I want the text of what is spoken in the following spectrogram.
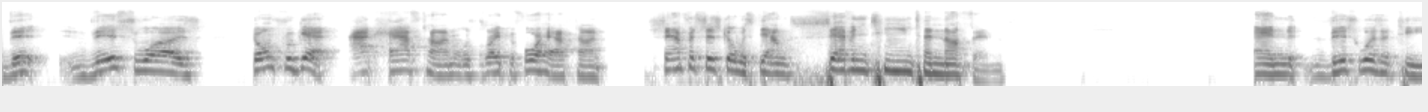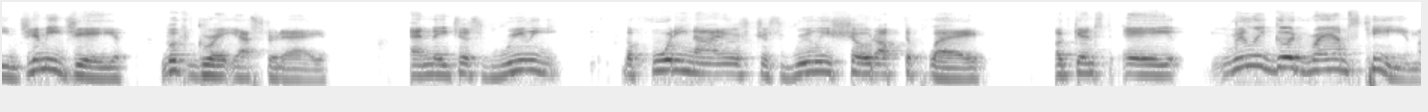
This this was don't forget at halftime, it was right before halftime. San Francisco was down 17 to nothing. And this was a team, Jimmy G looked great yesterday. And they just really, the 49ers just really showed up to play against a really good Rams team.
